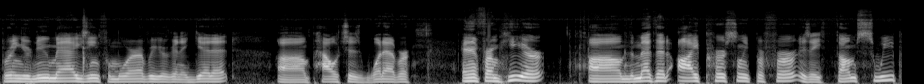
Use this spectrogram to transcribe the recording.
Bring your new magazine from wherever you're going to get it, um, pouches, whatever. And then from here, um, the method I personally prefer is a thumb sweep.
